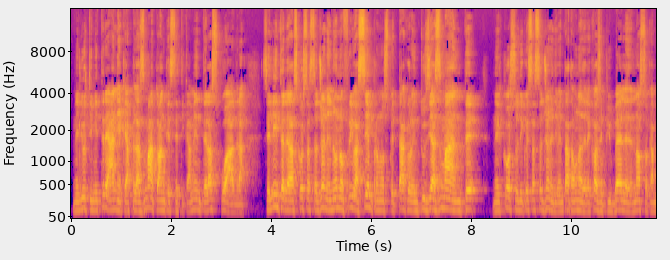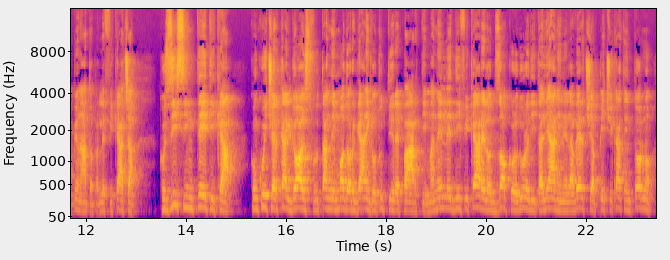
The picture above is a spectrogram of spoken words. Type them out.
negli ultimi tre anni e che ha plasmato anche esteticamente la squadra. Se l'Inter della scorsa stagione non offriva sempre uno spettacolo entusiasmante, nel corso di questa stagione è diventata una delle cose più belle del nostro campionato per l'efficacia così sintetica con cui cerca il gol sfruttando in modo organico tutti i reparti, ma nell'edificare lo zoccolo duro di italiani, nell'averci appiccicato intorno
